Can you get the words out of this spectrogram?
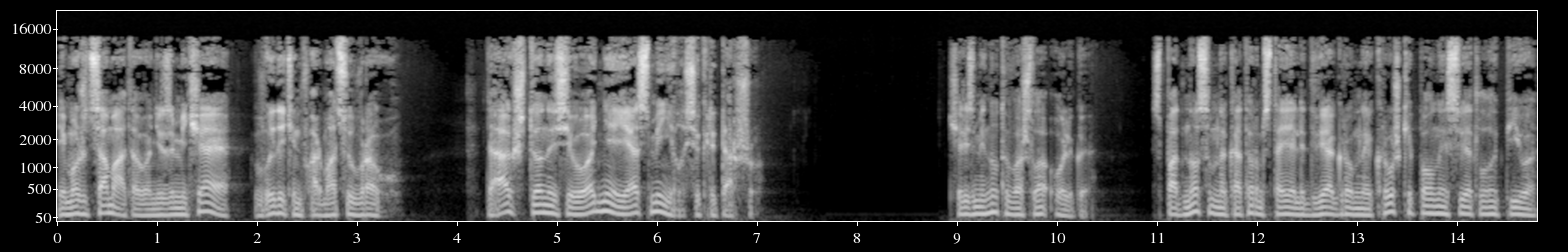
и может, сама того не замечая, выдать информацию врагу. Так что на сегодня я сменил секретаршу». Через минуту вошла Ольга. С подносом, на котором стояли две огромные кружки, полные светлого пива,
